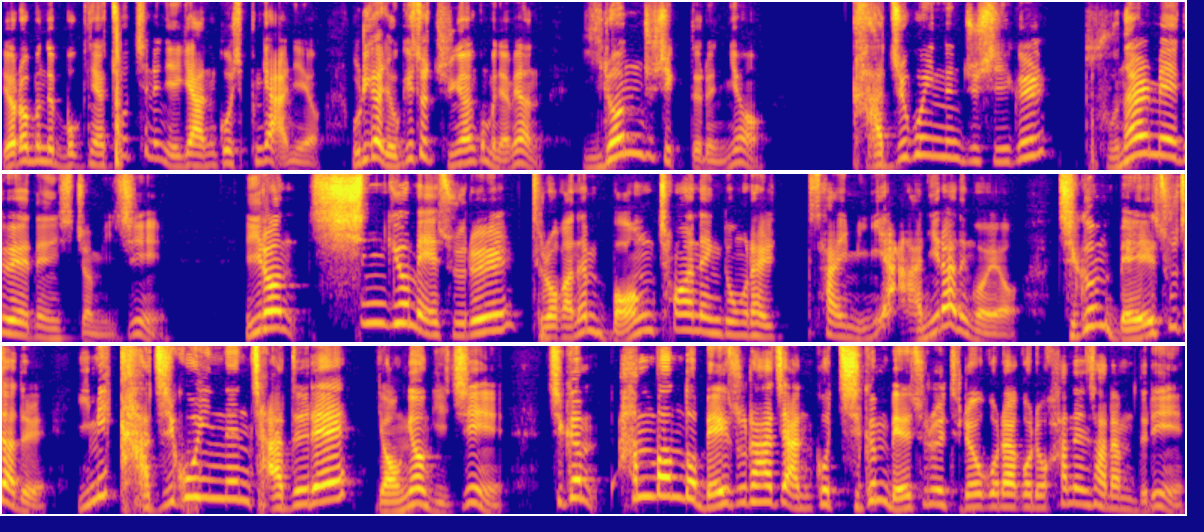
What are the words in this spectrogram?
여러분들 뭐 그냥 초치는 얘기 하고 싶은 게 아니에요. 우리가 여기서 중요한 건 뭐냐면 이런 주식들은요. 가지고 있는 주식을 분할 매도해야 되는 시점이지 이런 신규 매수를 들어가는 멍청한 행동을 할 타이밍이 아니라는 거예요. 지금 매수자들 이미 가지고 있는 자들의 영역이지 지금 한 번도 매수를 하지 않고 지금 매수를 들어오라고 하는 사람들이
